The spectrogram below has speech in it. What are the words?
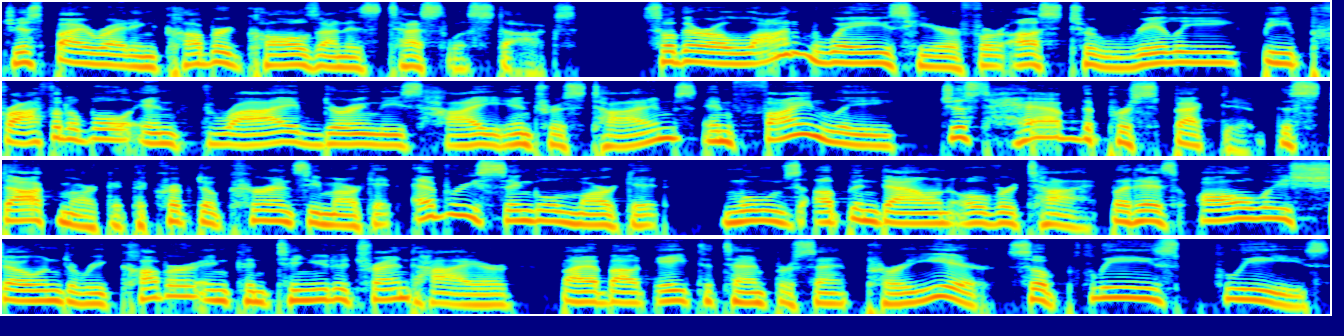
just by writing covered calls on his Tesla stocks. So there are a lot of ways here for us to really be profitable and thrive during these high interest times. And finally, just have the perspective. The stock market, the cryptocurrency market, every single market moves up and down over time, but has always shown to recover and continue to trend higher by about 8 to 10% per year. So please, please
